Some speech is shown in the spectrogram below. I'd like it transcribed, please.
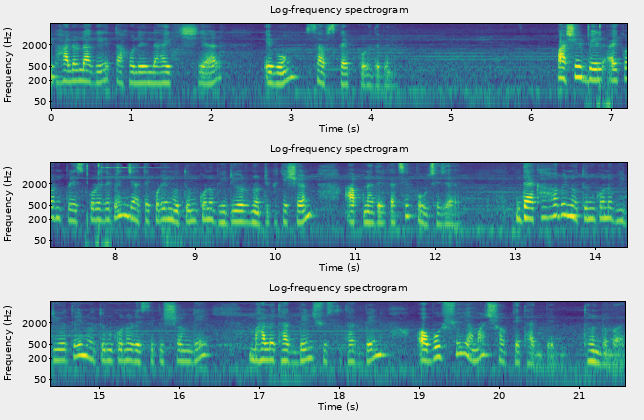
ভালো লাগে, তাহলে লাইক, শেয়ার এবং সাবস্ক্রাইব করে দেবেন। পাশের বেল আইকন প্রেস করে দেবেন, যাতে করে নতুন কোনো ভিডিওর নোটিফিকেশন আপনাদের কাছে পৌঁছে যায়। দেখা হবে নতুন কোনো ভিডিওতে, নতুন কোনো রেসিপির সঙ্গে। ভালো থাকবেন, সুস্থ থাকবেন। অবশ্যই আমার সঙ্গে থাকবেন। ধন্যবাদ।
